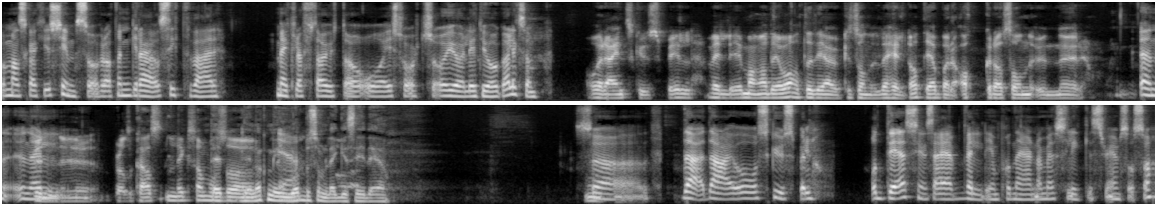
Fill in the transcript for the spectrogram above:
Og man skal ikke skimse over at en greier å sitte der med kløfta ute og i shorts og gjøre litt yoga, liksom. Og rent skuespill. Veldig mange av det òg. At de er jo ikke sånn i det hele tatt. De er bare akkurat sånn under, En, under, under broadcasten, liksom. Det, det er nok mye Ja. jobb som legges i det. Så det, er- det er jo skuespill. Og det syns jeg er veldig imponerende med slike streams også.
